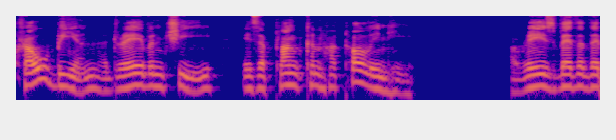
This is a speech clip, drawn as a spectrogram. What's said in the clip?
craw bian a dref yn chi is a plank yn hatol in hi. A reis fedda dde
